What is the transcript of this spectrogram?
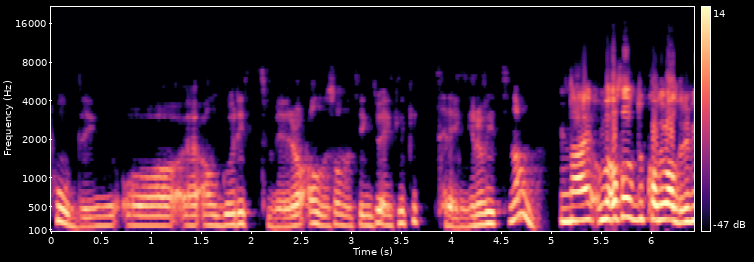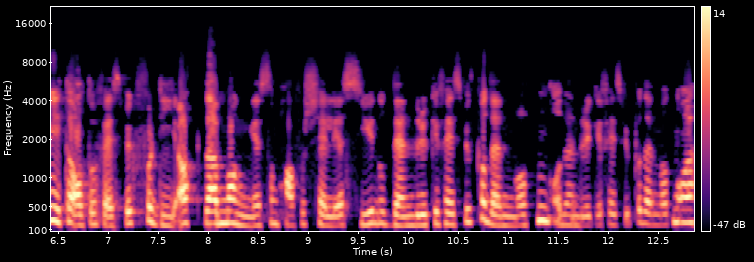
koding og eh, algoritmer og alle sånne ting du egentlig ikke trenger å vite noe om. Nei, men altså, Du kan jo aldri vite alt om Facebook fordi at det er mange som har forskjellige syn. og Den bruker Facebook på den måten, og den bruker Facebook på den måten. og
